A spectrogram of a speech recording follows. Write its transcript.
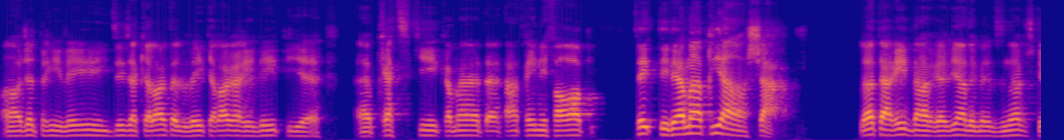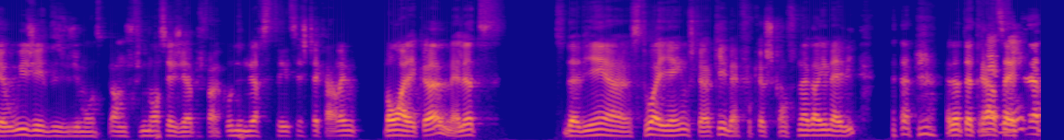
en jet privé. Ils disent à quelle heure t'as levé, quelle heure arriver, puis euh, euh, pratiquer, comment t'entraîner fort. Tu t'es vraiment pris en charge. Là, tu arrives dans la vraie vie en 2019, parce que oui, j'ai mon diplôme, je finis mon cégep, je fais un cours d'université, j'étais quand même bon à l'école, mais là, tu, deviens un citoyen, parce que, OK, ben, il faut que je continue à gagner ma vie. là, tu as 37 ans.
